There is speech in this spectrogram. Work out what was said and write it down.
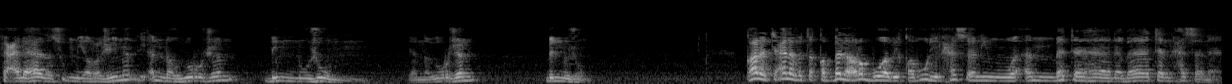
فعلى هذا سمي رجيما لأنه يرجم بالنجوم. لأنه يرجم بالنجوم. قال تعالى فتقبلها ربها بقبول حسن وأنبتها نباتا حسنا.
